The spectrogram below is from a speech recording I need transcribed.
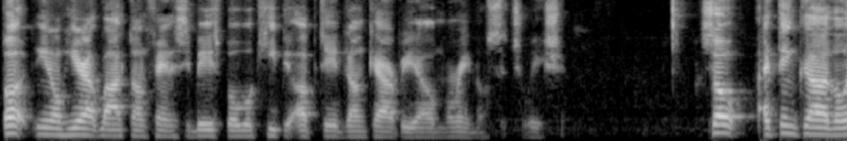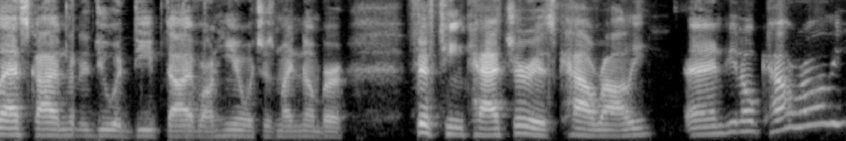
But, you know, here at Locked On Fantasy Baseball, we'll keep you updated on Gabriel Moreno's situation. So I think uh, the last guy I'm going to do a deep dive on here, which is my number 15 catcher, is Cal Raleigh. And you know, Cal Raleigh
